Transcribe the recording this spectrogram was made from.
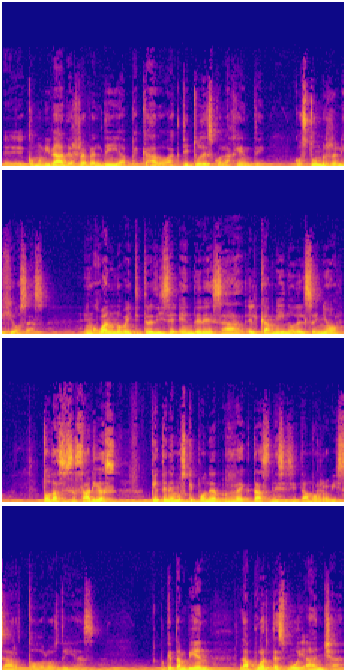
eh, comunidades, rebeldía, pecado, actitudes con la gente, costumbres religiosas. En Juan 1.23 dice, endereza el camino del Señor. Todas esas áreas que tenemos que poner rectas necesitamos revisar todos los días. Porque también la puerta es muy ancha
